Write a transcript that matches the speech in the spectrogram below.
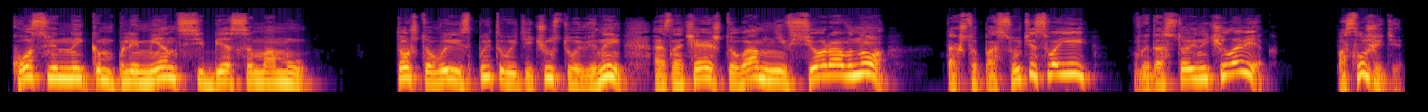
косвенный комплимент себе самому. То, что вы испытываете чувство вины, означает, что вам не все равно, так что, по сути своей, вы достойный человек. Послушайте,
